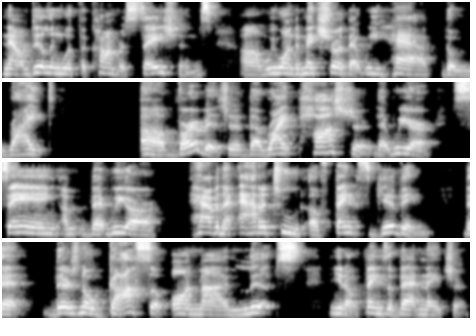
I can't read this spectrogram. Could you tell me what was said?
Now, dealing with the conversations, um, we want to make sure that we have the right uh, verbiage, the right posture, that we are saying, um, that we are having an attitude of thanksgiving that there's no gossip on my lips, you know, things of that nature.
